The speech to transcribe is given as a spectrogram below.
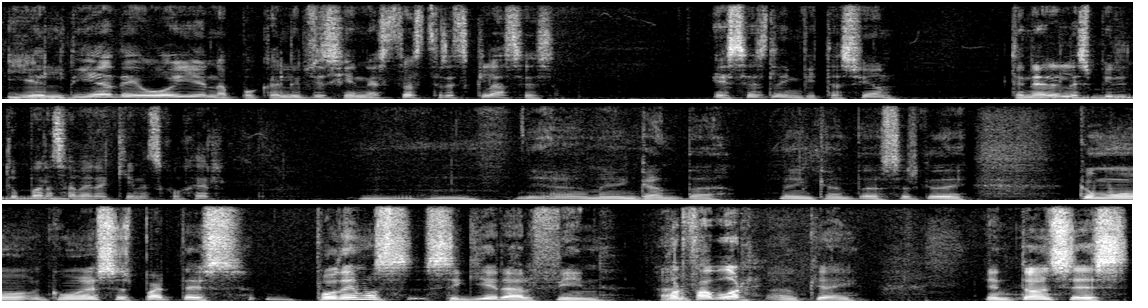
Y el día de hoy en Apocalipsis y en estas tres clases, esa es la invitación. Tener el espíritu para saber a quién escoger. Ya, me encanta, me encanta acerca de como, como esas partes. Podemos seguir al fin. Por Al- favor. Ok. Entonces,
